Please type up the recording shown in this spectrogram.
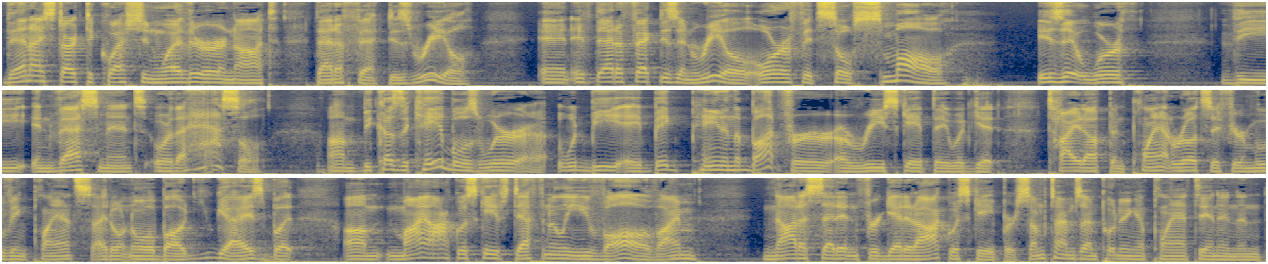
then I start to question whether or not that effect is real. And if that effect isn't real, or if it's so small, is it worth the investment or the hassle? Um, because the cables were uh, would be a big pain in the butt for a rescape. They would get tied up in plant roots if you're moving plants. I don't know about you guys, but um, my aquascapes definitely evolve. I'm not a set it and forget it aquascaper. Sometimes I'm putting a plant in and then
